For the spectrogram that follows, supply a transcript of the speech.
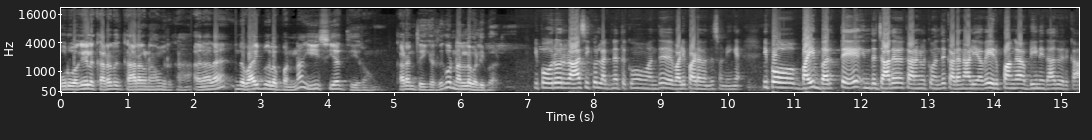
ஒரு வகையில் கடனுக்கு காரகனாகவும் இருக்கான். அதனால் இந்த வாய்ப்புகளை பண்ணால் ஈஸியாக தீரும். கடன் தீர்க்கிறதுக்கு ஒரு நல்ல வழிபாடு. இப்போ ஒரு ஒரு ராசிக்கும் லக்னத்துக்கும் வந்து வழிபாடை வந்து சொன்னீங்க. இப்போ பை பர்த்டே இந்த ஜாதகக்காரங்களுக்கு வந்து கடனாளியாவே இருப்பாங்க அப்படின்னு ஏதாவது இருக்கா?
